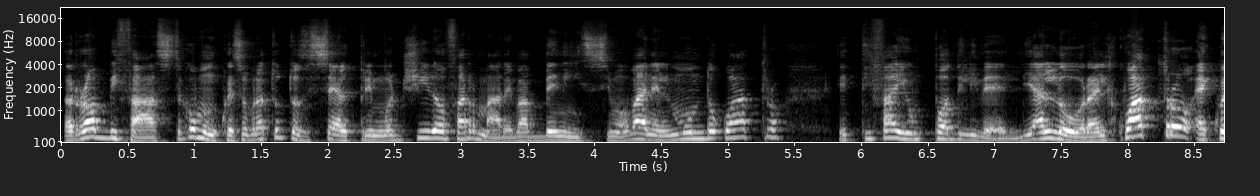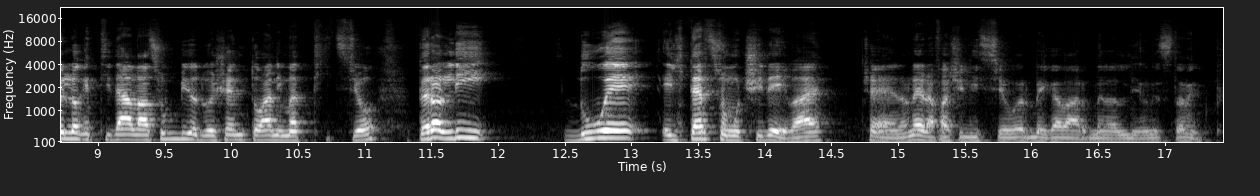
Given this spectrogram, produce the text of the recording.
Robby Fast. Comunque, soprattutto se sei al primo giro, farmare va benissimo. Vai nel mondo 4 e ti fai un po' di livelli. Allora, il 4 è quello che ti dava subito 200 anima a tizio. Però lì 2 e il terzo mi uccideva, eh. Cioè, non era facilissimo per me cavarmela lì, onestamente.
